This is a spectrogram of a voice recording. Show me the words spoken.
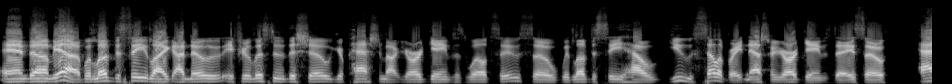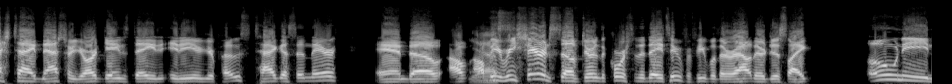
And um, yeah, I would love to see. Like, I know if you're listening to this show, you're passionate about yard games as well too. So we'd love to see how you celebrate National Yard Games Day. So hashtag National Yard Games Day in any of your posts. Tag us in there, and uh, I'll, yes. I'll be resharing stuff during the course of the day too for people that are out there just like owning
